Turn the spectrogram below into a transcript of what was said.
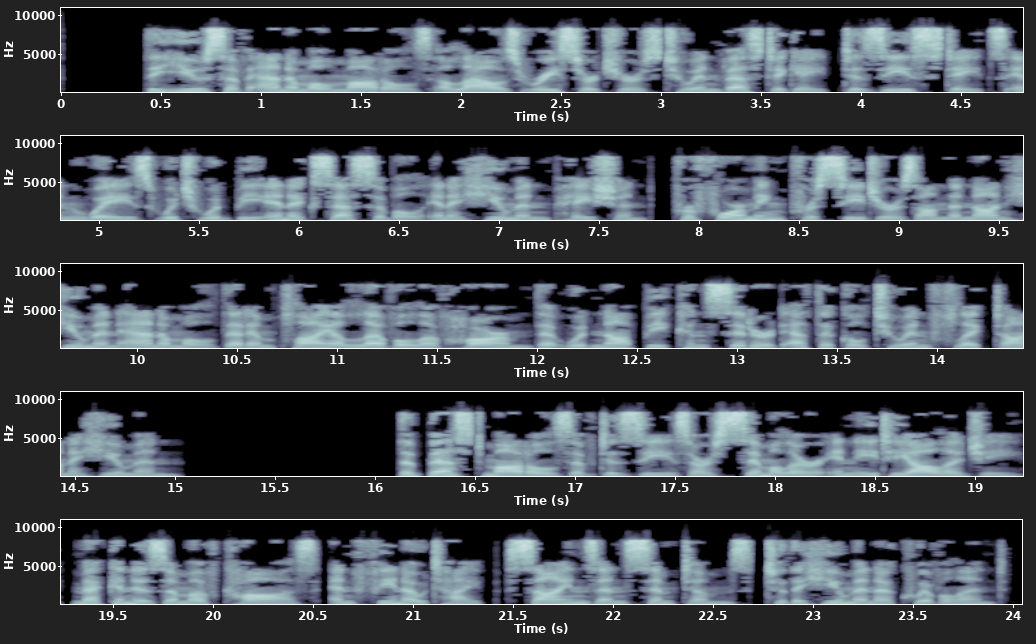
The use of animal models allows researchers to investigate disease states in ways which would be inaccessible in a human patient, performing procedures on the non-human animal that imply a level of harm that would not be considered ethical to inflict on a human. The best models of disease are similar in etiology mechanism of cause and phenotype signs and symptoms to the human equivalent.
